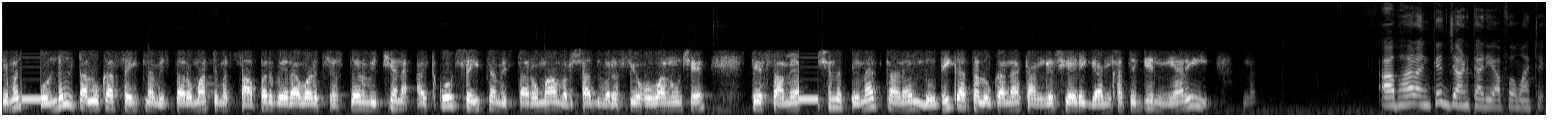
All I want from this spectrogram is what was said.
તેમજ ગોંડલ તાલુકા સહિતના વિસ્તારોમાં તેમજ સાપર, વેરાવળ, જસદણ, વિછી અને આટકોટ સહિતના વિસ્તારોમાં વરસાદ વરસ્યો હોવાનું છે. તે સામે આવ્યું છે અને તેના જ કારણે લોધિકા તાલુકાના કાંગસિયાળી ગામ ખાતે જે ન્યારી આભાર અંકિત જાણકારી આપવા માટે.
